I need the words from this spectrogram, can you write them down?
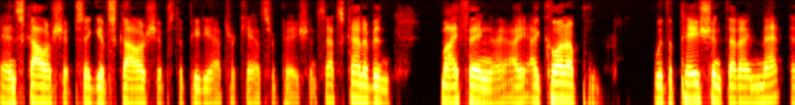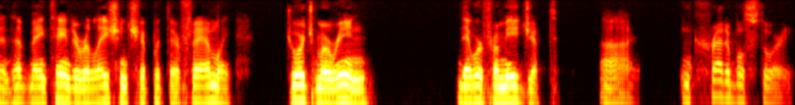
and scholarships. They give scholarships to pediatric cancer patients. That's kind of been my thing. I, I caught up with a patient that I met and have maintained a relationship with their family, George Marine. They were from Egypt. Uh, incredible story.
